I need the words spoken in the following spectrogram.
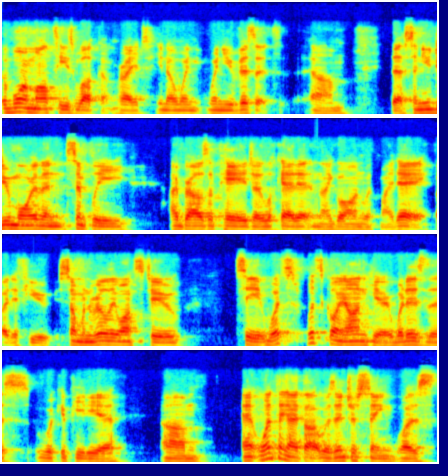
the more Maltese welcome, right? You know, when when you visit um, this, and you do more than simply I browse a page, I look at it, and I go on with my day. But if you someone really wants to see what's what's going on here, what is this Wikipedia? Um, and one thing I thought was interesting was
